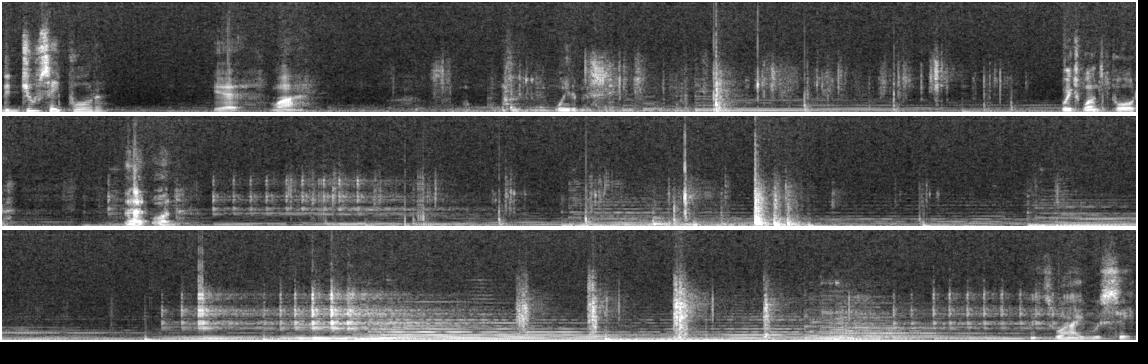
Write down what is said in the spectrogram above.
Did you say Porter? Yes, why? Wait a minute. Which one's Porter? That one. That's why he was sick.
